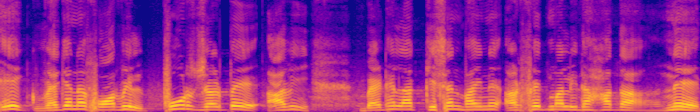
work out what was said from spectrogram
એક વેગેનર ફોર વ્હીલ પૂર ઝડપે આવી બેઠેલા કિશનભાઈને અડફેટમાં લીધા હતા ને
